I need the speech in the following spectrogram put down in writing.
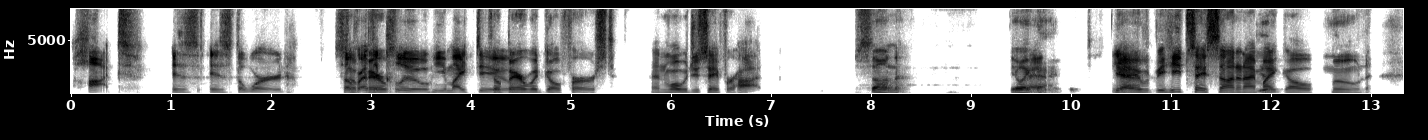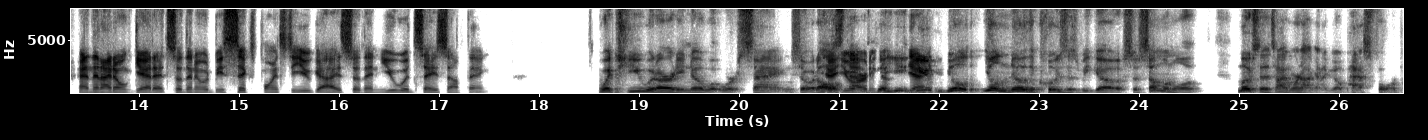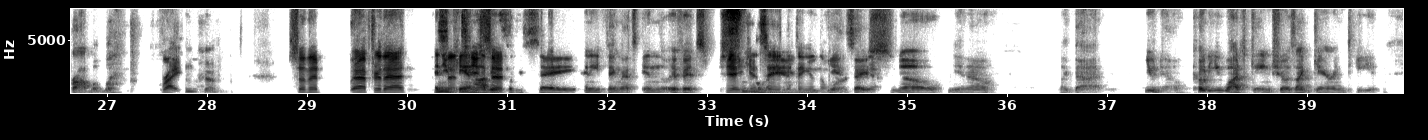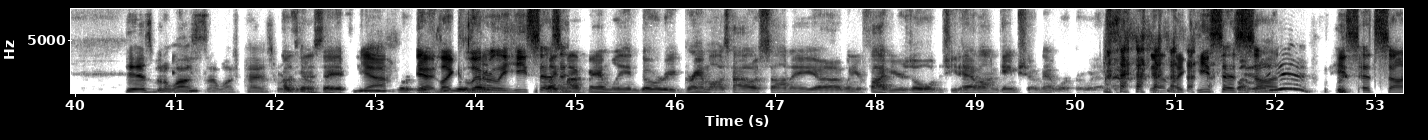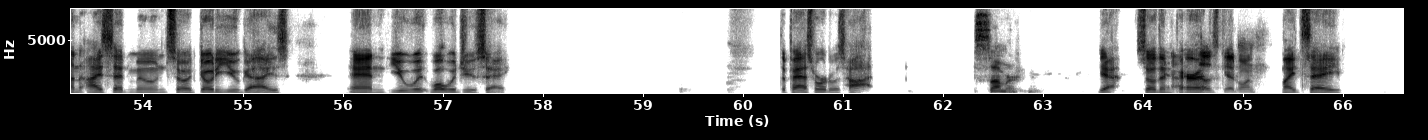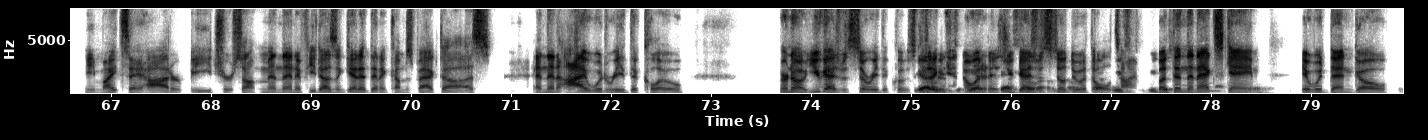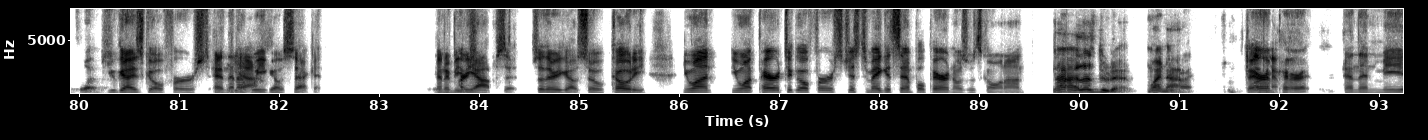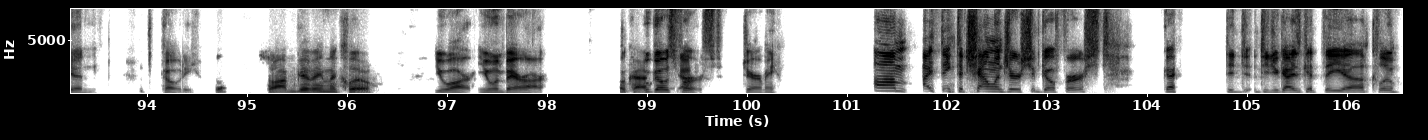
hot is is the word. So, So for, as a clue, you might do. So Bear would go first. And what would you say for hot? Sun. You like Yeah. that? Yeah, it would be he'd say sun and I Yep. might go moon. And then I don't get it. So then it would be six points to you guys. So then you would say something. Which you would already know what we're saying. So it all Yeah, you already so know- you, yeah. you you'll you'll know the clues as we go. So someone will most of the time we're not going to go past four probably. Right. Okay. So that after that, And you can't he said- obviously say anything that's in the if it's Yeah, you can't say anything in you the can't word, say yeah. snow, you know, like that. You know, Cody, you watch game shows, I guarantee it. Yeah, it's been a while you- since I watched Password. I was gonna say if you Yeah. were, if yeah, you like were, literally he says like it. my family and go over to your grandma's house on a uh, when you're five years old and she'd have on Game Show Network or whatever. yeah, like he says Well, sun. Yeah. He said sun. I said moon. So it'd go to you guys. And you would what would you say? The password was hot. Summer. Yeah. So then Yeah, Parrot that was a good one. might say he might say hot or beach or something and then if he doesn't get it then it comes back to us and then i would read the clue or no you guys would still read the clues because Yeah, i we can't st- know what it is you guys would still know, do it the but whole we- time we but then the next game it would then go it you guys go first and then Yeah. we go second and it'd be the opposite so there you go so cody you want you want parrot to go first just to make it simple parrot knows what's going on All right, let's do that. Why not? All right. bear and parrot and then me and cody So I'm giving the clue. you are you and bear are Okay. who goes Yeah. first jeremy Um, I think the challenger should go first. Okay. Did Did you guys get the uh, clue?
